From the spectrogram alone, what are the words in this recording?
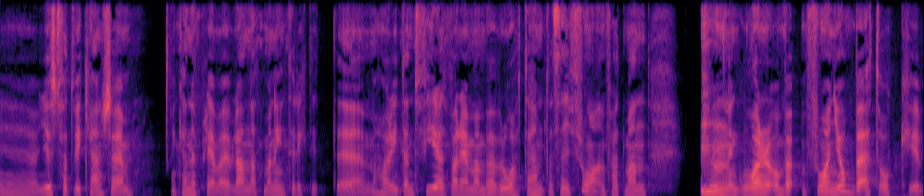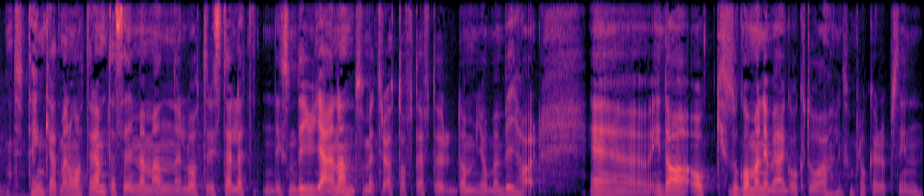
eh, just för att vi kanske kan uppleva ibland att man inte riktigt eh, har identifierat vad det är man behöver återhämta sig ifrån. För att man går och, från jobbet och eh, tänker att man återhämtar sig. Men man låter istället, liksom, det är ju hjärnan som är trött ofta efter de jobben vi har eh, idag. Och så går man iväg och då liksom plockar upp sin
